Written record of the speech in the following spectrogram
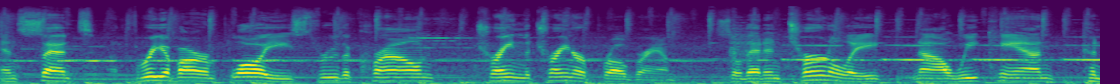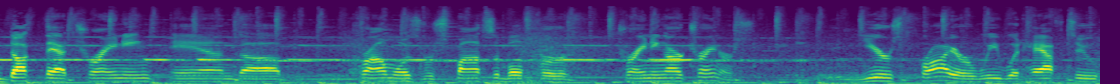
and sent three of our employees through the Crown Train the Trainer program so that internally now we can conduct that training and uh, Crown was responsible for training our trainers. Years prior, we would have to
